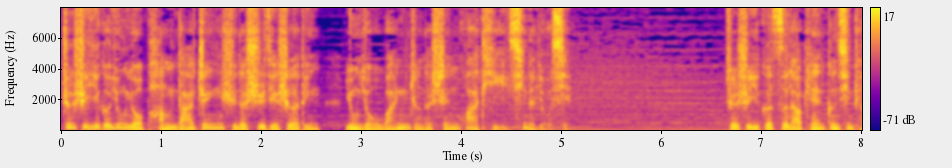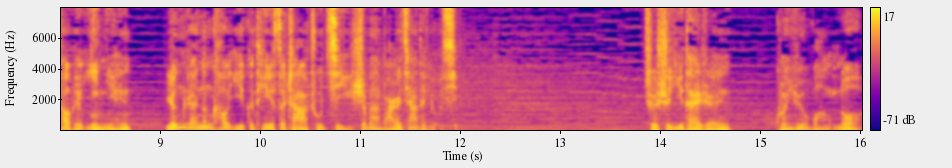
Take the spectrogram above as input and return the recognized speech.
这是一个拥有庞大真实的世界设定、拥有完整的神话体系的游戏。这是一个资料片更新跳票一年，仍然能靠一个帖子炸出几十万玩家的游戏。这是一代人关于网络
